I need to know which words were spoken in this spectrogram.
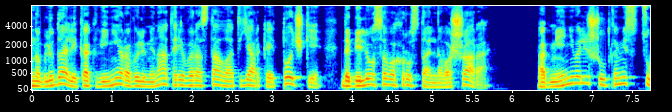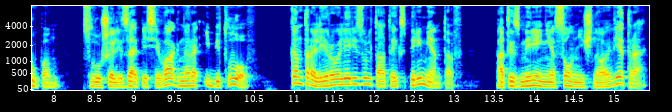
наблюдали, как Венера в иллюминаторе вырастала от яркой точки до белесого хрустального шара. Обменивались шутками с ЦУПом, слушали записи Вагнера и Битлов, контролировали результаты экспериментов. От измерения солнечного ветра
